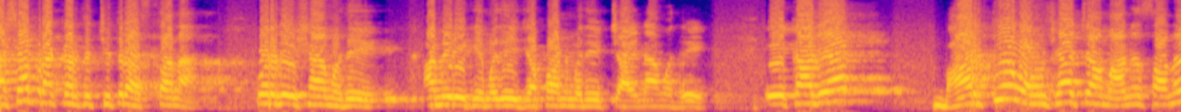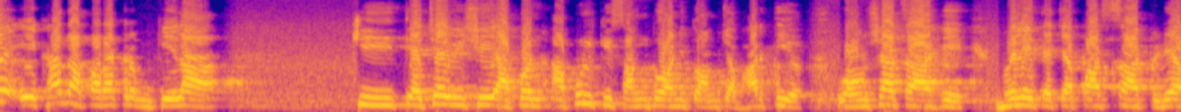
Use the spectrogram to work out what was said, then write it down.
अशा प्रकारचं चित्र असताना परदेशामध्ये अमेरिकेमध्ये जपानमध्ये चायनामध्ये एखाद्या भारतीय वंशाच्या माणसानं एखादा पराक्रम केला की त्याच्याविषयी आपण आपुलकी सांगतो आणि तो आमच्या भारतीय वंशाचा आहे. भले त्याच्या पाच सहा पिढ्या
